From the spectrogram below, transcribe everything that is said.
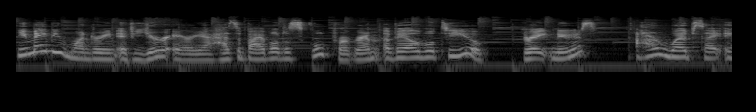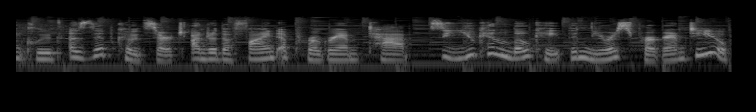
you may be wondering if your area has a Bible to School program available to you. Great news! Our website includes a zip code search under the Find a Program tab, so you can locate the nearest program to you.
